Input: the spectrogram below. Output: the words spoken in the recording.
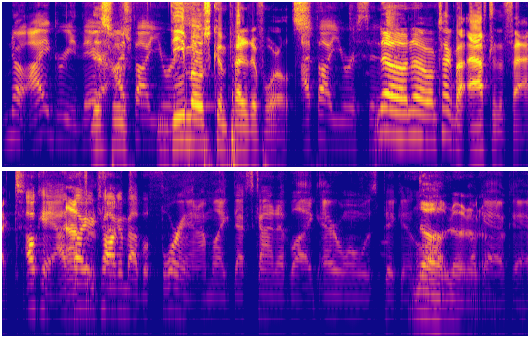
No, I agree. There, This was I thought you were. the most competitive worlds. I thought you were sitting. No, no, I'm talking about after the fact. Okay, I thought you were the talking about beforehand. I'm like, that's kind of like everyone was picking. No, no, no, Okay, no. okay.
